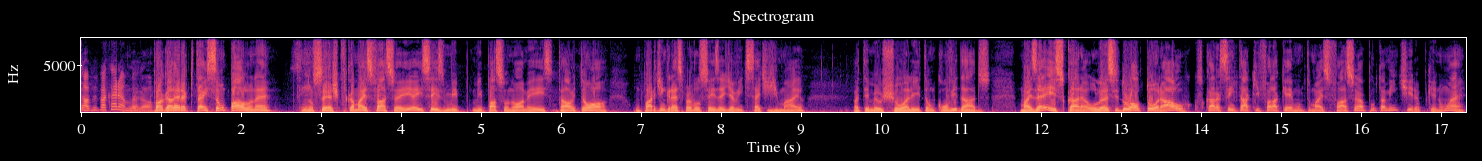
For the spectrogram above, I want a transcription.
Top pra caramba. Legal. Pra galera que tá em São Paulo, né? Sim. Não sei, acho que fica mais fácil aí. Aí vocês me, me passam o nome aí e tal. Então, ó, um par de ingressos pra vocês aí, dia 27 de maio. Vai ter meu show ali, estão convidados. Mas é isso, cara. O lance do autoral, os caras sentar aqui e falar que é muito mais fácil é uma puta mentira, porque não é.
